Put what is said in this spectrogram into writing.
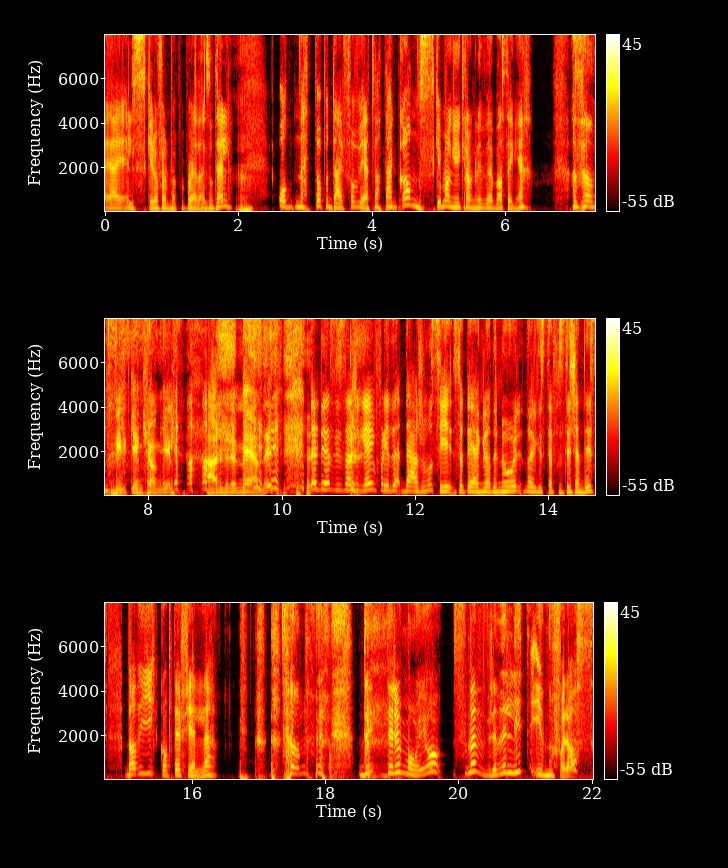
jeg elsker å følge med på Paradise Hotel. Mm. Og nettopp derfor vet jeg at det er ganske mange krangler ved bassenget. Altså, Hvilken krangel er det dere mener? det er det jeg syns er så gøy, Fordi det, det er som å si 71 grader nord, Norges tøffeste kjendis. Da de gikk opp det fjellet Sånn de, Dere må jo snevre det litt inn for oss!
